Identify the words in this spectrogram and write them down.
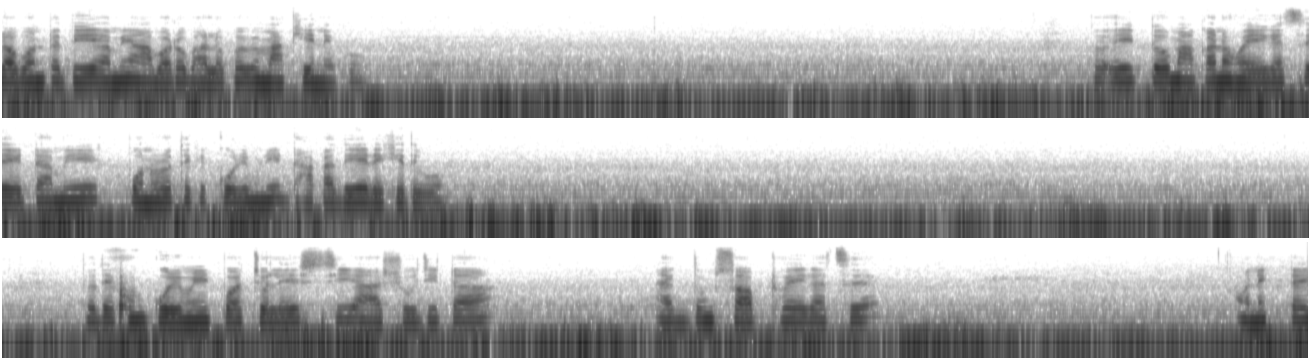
লবণটা দিয়ে আমি আবারও ভালোভাবে মাখিয়ে নেব। তো এই তো মাখানো হয়ে গেছে, এটা আমি পনেরো থেকে কুড়ি মিনিট ঢাকা দিয়ে রেখে দেব। তো দেখুন, কুড়ি মিনিট পর চলে এসেছি আর সুজিটা একদম সফট হয়ে গেছে। অনেকটাই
